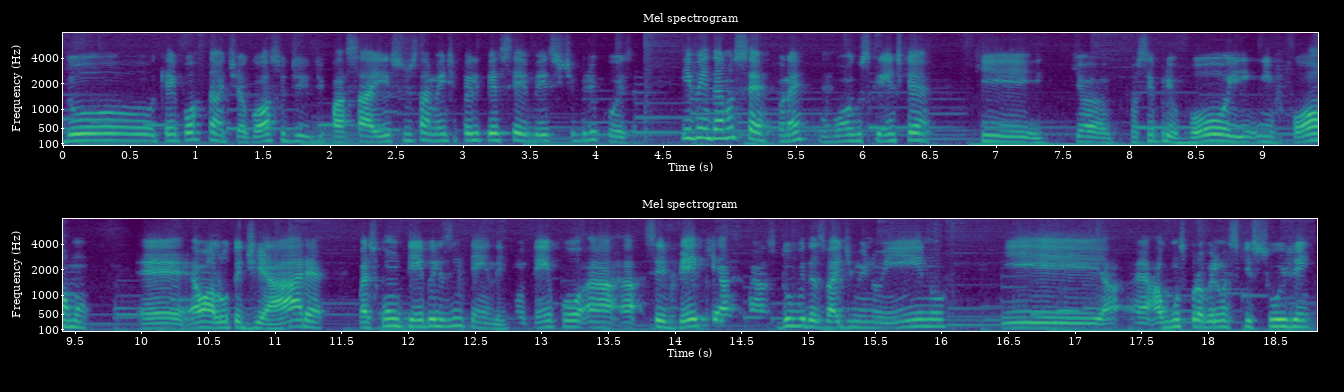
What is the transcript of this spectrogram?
do que é importante. Eu gosto de, de passar isso justamente para ele perceber esse tipo de coisa. E vem dando certo, né? O bom dos clientes que, que, que, eu, que eu sempre vou e informo, é, é uma luta diária, mas com o tempo eles entendem. Com o tempo a, a, você vê que as, as dúvidas vai diminuindo, e é, alguns problemas que surgem,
